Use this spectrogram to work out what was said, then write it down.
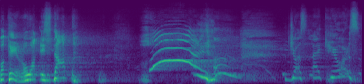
Bakero, what is that? Just like yours,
